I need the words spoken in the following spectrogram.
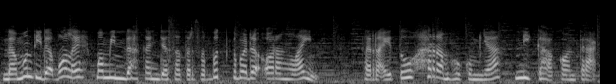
Namun tidak boleh memindahkan jasa tersebut kepada orang lain. Karena itu haram hukumnya nikah kontrak.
